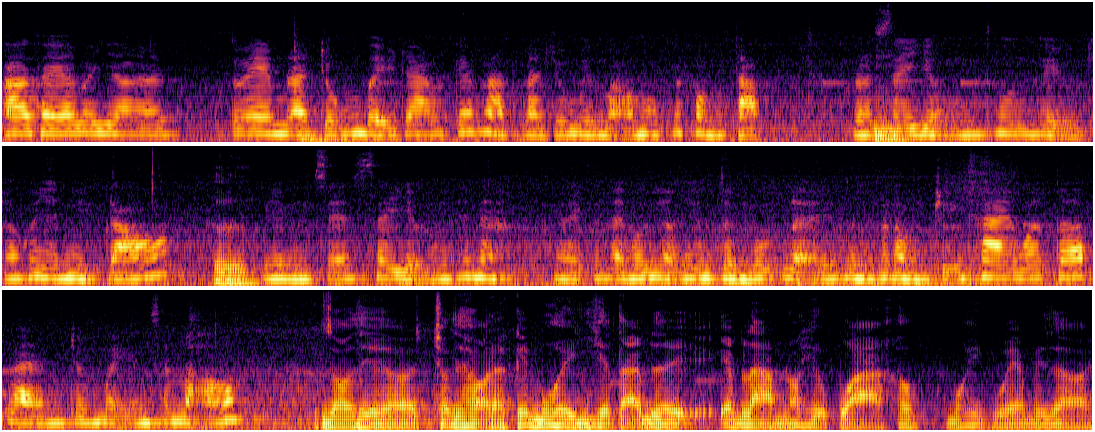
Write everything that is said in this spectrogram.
À thì bây giờ tụi em là chuẩn bị ra kế hoạch là chuẩn bị mở một cái phòng tập rồi Ừ. xây dựng thương hiệu cho cái doanh nghiệp đó. Ừ. thì mình sẽ xây dựng như thế nào? Này có thể hướng dẫn em từng bước để mình bắt đầu triển khai qua Tết là em chuẩn bị em sẽ mở. Rồi thì ờ, cho thầy hỏi là cái mô hình hiện tại bây giờ em làm nó hiệu quả không? Mô hình của em bây giờ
